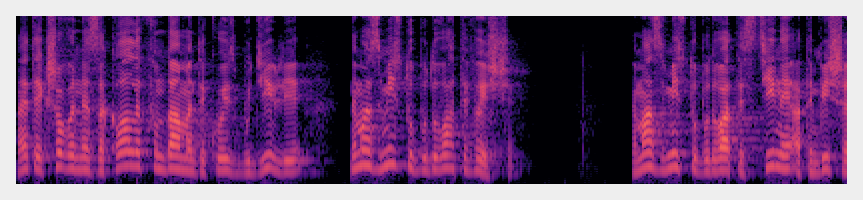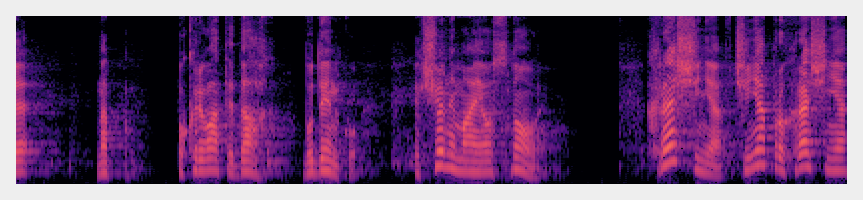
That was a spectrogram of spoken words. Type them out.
Знаєте, якщо ви не заклали фундамент якоїсь будівлі, нема змісту будувати вище. Нема змісту будувати стіни, а тим більше покривати дах будинку, якщо немає основи. Хрещення, вчення про хрещення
